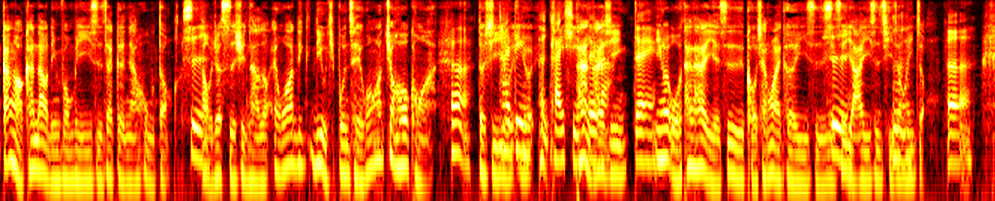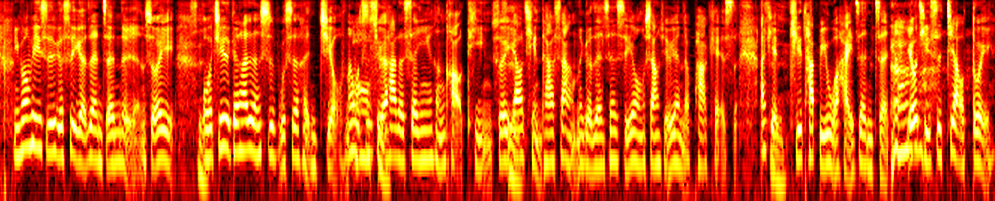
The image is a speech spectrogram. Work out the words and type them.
刚好看到林峰皮医师在跟人家互动，是，那我就私讯他说：“哎、欸，我你你有几本册，我我就好看啊。”嗯，都是他一定很开心，他很开心，对，因为我太太也是口腔外科医师，也是牙医师其中一种。嗯，林峰丕医师是个是一个认真的人，所以我其实跟他认识不是很久，那我是觉得他的声音很好听，所以邀请他上那个人生实用商学院的 Podcast，而且其实他比我还认真，尤其是校对，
